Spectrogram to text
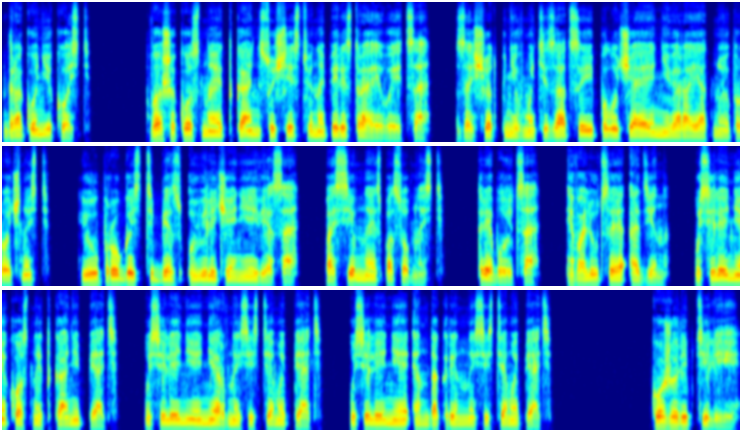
Драконья кость. Ваша костная ткань существенно перестраивается за счет пневматизации, получая невероятную прочность и упругость без увеличения веса. Пассивная способность. Требуется. Эволюция 1. Усиление костной ткани 5. Усиление нервной системы 5. Усиление эндокринной системы 5. Кожа рептилии.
